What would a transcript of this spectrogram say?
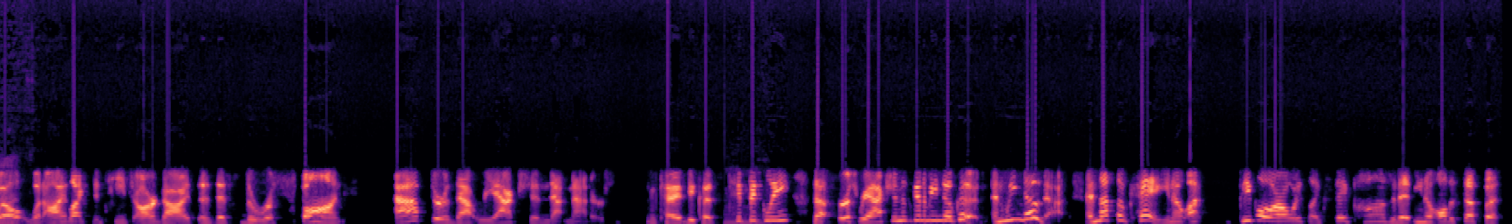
Well, what I like to teach our guys is it's the response after that reaction that matters. Okay. Because Mhm. typically that first reaction is going to be no good. And we know that. And that's okay. You know, I, people are always like, stay positive, you know, all this stuff. But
